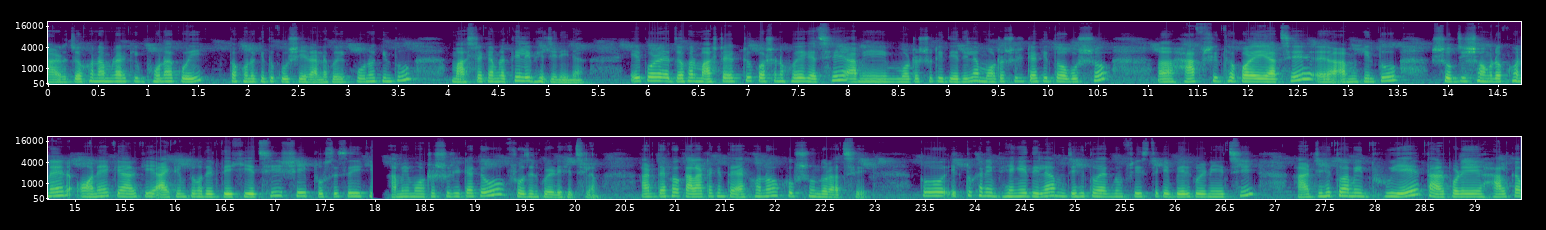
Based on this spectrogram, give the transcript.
আর যখন আমরা আর কি ভোনা করি, তখনও কিন্তু কষিয়ে রান্না করি। কোনো কিন্তু মাছটাকে আমরা তেলে ভেজে নিই না। এরপরে যখন মাছটা একটু কষানো হয়ে গেছে, আমি মটরশুঁটি দিয়ে দিলাম। মটরশুঁটিটা কিন্তু অবশ্য হাফ সিদ্ধ করাই আছে। আমি কিন্তু সবজি সংরক্ষণের অনেক আর কি আইটেম তোমাদের দেখিয়েছি। সেই প্রসেসেই আমি মটরশুঁটিটাকেও ফ্রোজেন করে রেখেছিলাম। আর দেখো কালারটা কিন্তু এখনও খুব সুন্দর আছে। তো একটুখানি ভেঙে দিলাম, যেহেতু একদম ফ্রিজ থেকে বের করে নিয়েছি। আর যেহেতু আমি ধুয়ে তারপরে হালকা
